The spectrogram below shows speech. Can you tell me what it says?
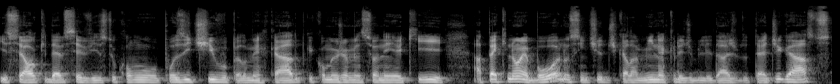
Isso é algo que deve ser visto como positivo pelo mercado, porque, como eu já mencionei aqui, a PEC não é boa no sentido de que ela mina a credibilidade do teto de gastos,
